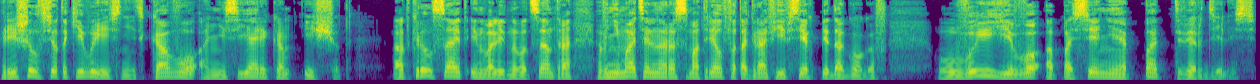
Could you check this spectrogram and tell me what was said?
Решил все-таки выяснить, кого они с Яриком ищут. Открыл сайт инвалидного центра, внимательно рассмотрел фотографии всех педагогов. Увы, его опасения подтвердились.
